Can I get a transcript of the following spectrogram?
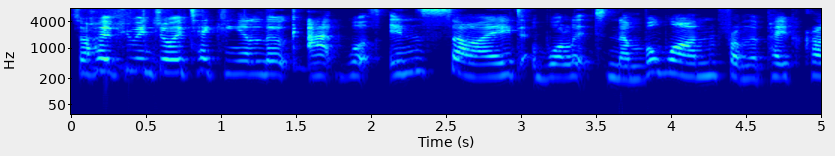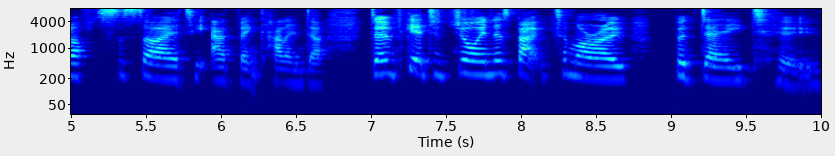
So I hope you enjoyed taking a look at what's inside wallet number one from the Papercraft Society Advent Calendar. Don't forget to join us back tomorrow for day two.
